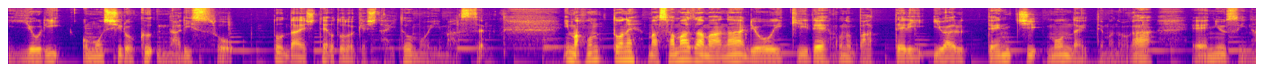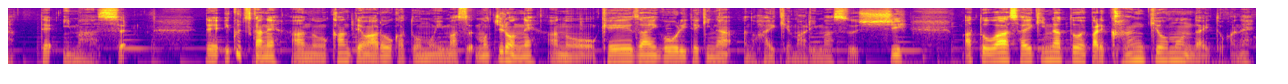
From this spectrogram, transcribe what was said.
より面白くなりそうと題してお届けしたいと思います。今本当ね、まあ、様々な領域でこのバッテリー、いわゆる電池問題ってものが、えニュースになっています。でいくつかねあの観点はあろうかと思います。もちろんねあの経済合理的なあの背景もありますしあとは最近だとやっぱり環境問題とかね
